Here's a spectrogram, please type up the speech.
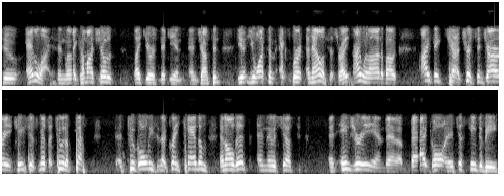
to analyze, and when I come on shows like yours, Nikki and, and Justin, you you want some expert analysis, right? And I went on about I think uh, Tristan Jarry and Casey Smith are two of the best uh, two goalies in a great tandem and all this, and it was just an injury and then a bad goal, and it just seemed to be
